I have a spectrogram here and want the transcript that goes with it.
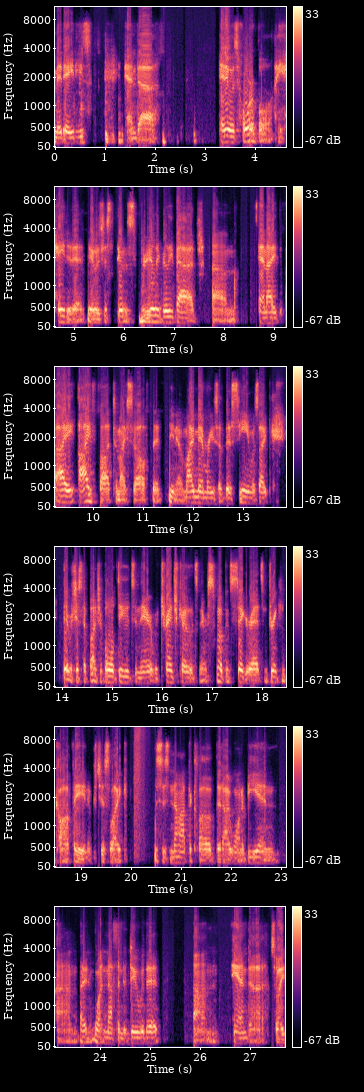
mid 80s. And, uh, and it was horrible. I hated it. It was just, it was really, really bad. Um, and I, I, I thought to myself that, you know, my memories of this scene was like, there was just a bunch of old dudes in there with trench coats and they were smoking cigarettes and drinking coffee. And it was just like, this is not the club that I want to be in. Um, I want nothing to do with it. Um, and uh, so I,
